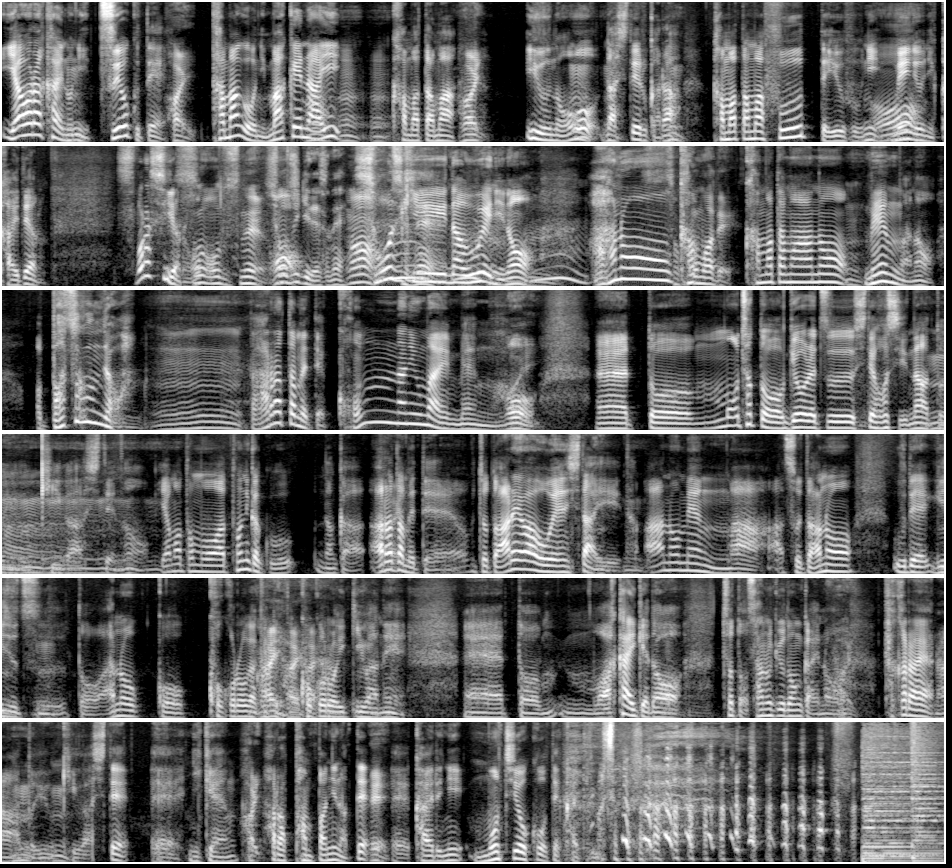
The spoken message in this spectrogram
柔らかいのに強くて、はい。卵に負けないうんうんうん。釜玉はい。いうのを出してるから、釜玉風っていうふうにメニューに書いてある。素晴らしいやろ？そうですね。正直ですね。あ正直な上にの、あのそかこまで。釜玉の麺はの抜群じゃわ。うん。改めてこんなにうまい麺を、えーっともうちょっと行列してほしいなという気がしての。大和もはとにかくなんか改めてちょっとあれは応援したい、あの麺はそれとあの腕技術とあのこう心がけはいはいはいはい。と心意気はねえーっとうん若いけどちょっと讃岐うどん会の宝やなという気がして、えー、2軒はい。腹パンパンになって、え。えー帰りに餅を買うて帰ってきました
